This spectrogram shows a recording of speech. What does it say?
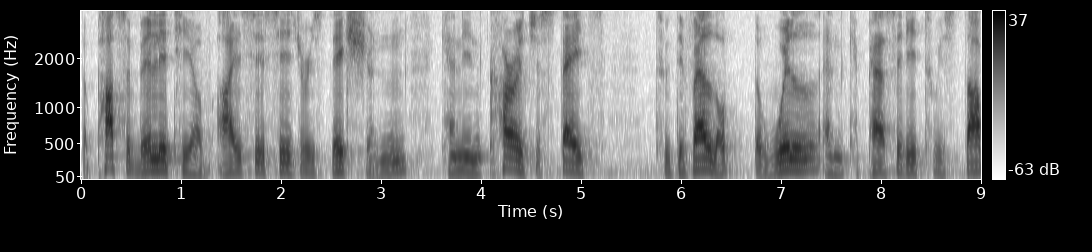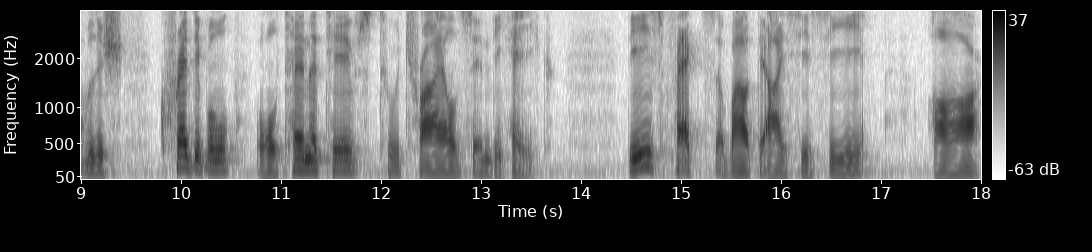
The possibility of ICC jurisdiction can encourage states to develop the will and capacity to establish credible alternatives to trials in The Hague. These facts about the ICC are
